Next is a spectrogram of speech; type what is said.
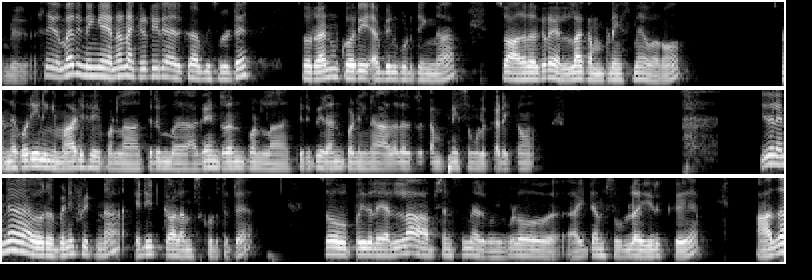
அப்டி இருக்கு. ஸோ இது மாதிரி நீங்கள் என்னென்ன க்ரிட்டீரியா இருக்குது அப்படின்னு சொல்லிட்டு, ஸோ ரன் கொரி அப்படின்னு கொடுத்தீங்கன்னா ஸோ அதில் இருக்கிற எல்லா கம்பெனிஸுமே வரும். அந்த கொரியை நீங்கள் மாடிஃபை பண்ணலாம். திரும்ப அகைன் ரன் பண்ணலாம். திருப்பி ரன் பண்ணிங்கன்னா அதில் இருக்கிற கம்பெனிஸ் உங்களுக்கு கிடைக்கும். இதில் என்ன ஒரு பெனிஃபிட்னா, எடிட் காலம்ஸ் கொடுத்துட்டு ஸோ இப்போ இதில் எல்லா ஆப்ஷன்ஸுமே இருக்கும். இவ்வளோ ஐட்டம்ஸ் உள்ளே இருக்குது அதை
